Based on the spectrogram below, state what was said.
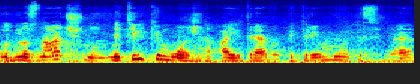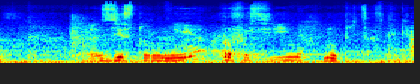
однозначно не тільки можна, а й треба підтримувати себе е, зі сторони професійних нутрицевтиків.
